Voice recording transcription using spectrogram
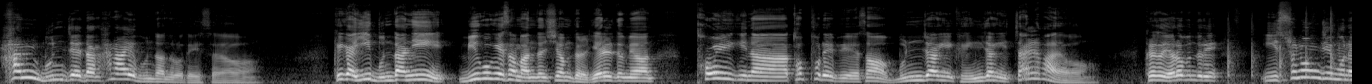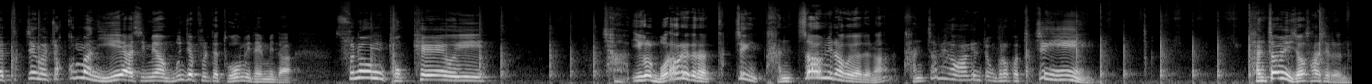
한 문제당 하나의 문단으로 돼 있어요. 그러니까 이 문단이 미국에서 만든 시험들 예를 들면 토익이나 토플에 비해서 문장이 굉장히 짧아요. 그래서 여러분들이 이 수능 지문의 특징을 조금만 이해하시면 문제 풀 때 도움이 됩니다. 수능 독해의 자, 이걸 뭐라 그래야 되나? 특징, 단점이라고 해야 되나? 단점이라고 하기는 좀 그렇고, 특징이, 단점이죠, 사실은.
